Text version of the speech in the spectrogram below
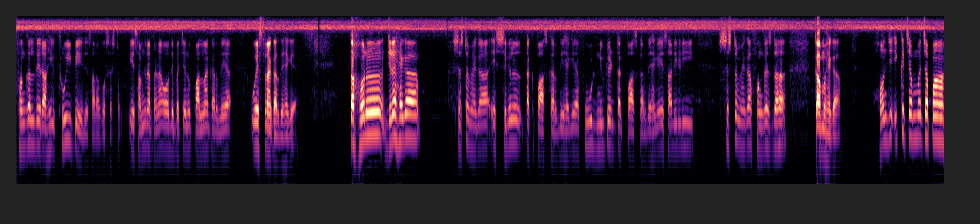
ਫੰਗਲ ਦੇ ਰਾਹੀਂ ਥਰੂ ਹੀ ਭੇਜਦੇ ਸਾਰਾ ਕੁਝ ਸਿਸਟਮ ਇਹ ਸਮਝਣਾ ਪੈਣਾ ਉਹਦੇ ਬੱਚਿਆਂ ਨੂੰ ਪਾਲਣਾ ਕਰਦੇ ਆ, ਉਹ ਇਸ ਤਰ੍ਹਾਂ ਕਰਦੇ ਹੈਗੇ ਆ। ਤਾਂ ਹੁਣ ਜਿਹੜਾ ਹੈਗਾ ਸਿਸਟਮ ਹੈਗਾ, ਇਹ ਸਿਗਨਲ ਤੱਕ ਪਾਸ ਕਰਦੇ ਹੈਗੇ ਆ ਫੂਡ ਨਿਊਟ੍ਰੀਐਂਟ ਤੱਕ ਪਾਸ ਕਰਦੇ ਹੈਗੇ ਇਹ ਸਾਰੀ ਜਿਹੜੀ ਸਿਸਟਮ ਹੈਗਾ ਫੰਗਸ ਦਾ ਕੰਮ ਹੈਗਾ। ਹੁਣ ਜੇ ਇੱਕ ਚਮਚ ਆਪਾਂ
